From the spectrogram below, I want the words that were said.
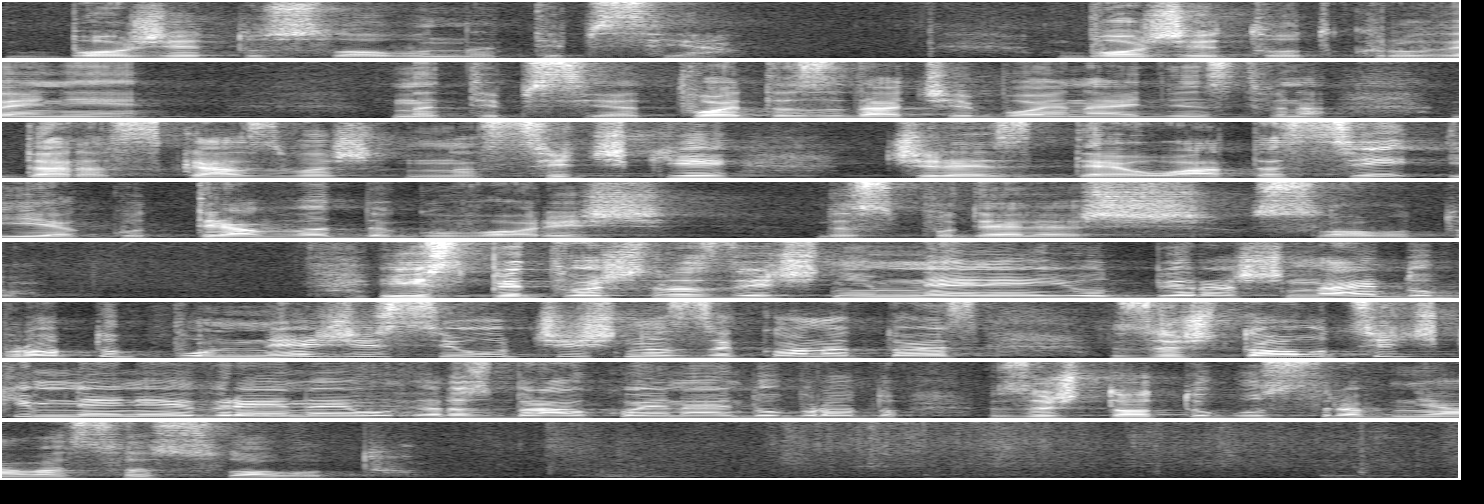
Божието Слово на тепсия. Божието откровение на типсия. Твоята задача е била една единствена да разказваш на всички чрез делата си и ако трябва да говориш, да споделяш Словото. И изпитваш различни мнения и отбираш най-доброто, понеже си учиш на закона. Т.е. защо от всички мнения евреи не е разбрал кое е най-доброто? Защото го сравнява с Словото.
